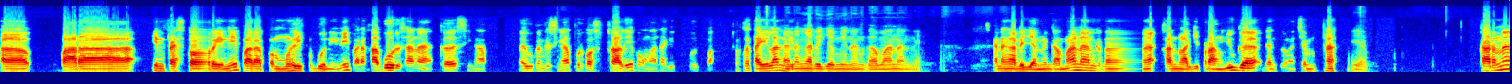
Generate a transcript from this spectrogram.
eh, para investor ini, para pemilik kebun ini pada kabur sana ke Singapura. Eh, bukan ke Singapura, ke Australia apa ke mana gitu, lupa. Ke Thailand Karena gitu. nggak ada jaminan keamanan ya. Karena nggak ada jaminan keamanan, karena karena lagi perang juga dan segala macam. Nah, Yap. karena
